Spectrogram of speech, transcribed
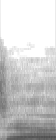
said,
